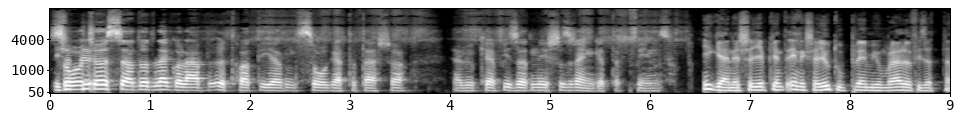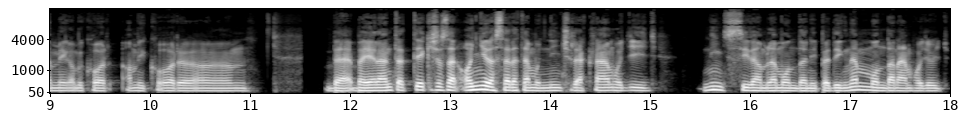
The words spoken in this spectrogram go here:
És szóval, hogyha összeadod, legalább 5-6 ilyen szolgáltatásra elő kell fizetni, és az rengeteg pénz. Igen, és egyébként én is a YouTube Premiumra előfizettem még, amikor, amikor be, bejelentették, és aztán annyira szeretem, hogy nincs reklám, hogy így nincs szívem lemondani, pedig nem mondanám, hogy úgy,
